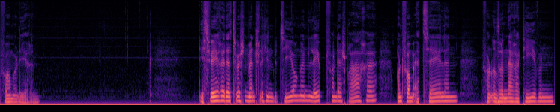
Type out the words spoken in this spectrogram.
formulieren. Die Sphäre der zwischenmenschlichen Beziehungen lebt von der Sprache und vom Erzählen, von unseren Narrativen,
